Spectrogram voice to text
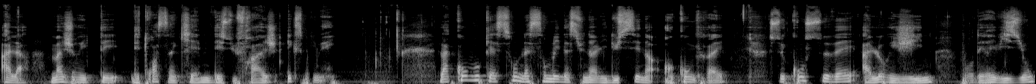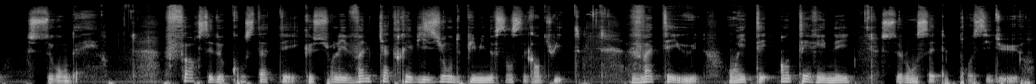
à la majorité des trois cinquièmes des suffrages exprimés. La convocation de l'Assemblée nationale et du Sénat en congrès se concevait à l'origine pour des révisions secondaires. Force est de constater que sur les 24 révisions depuis 1958, 21 ont été entérinées selon cette procédure.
